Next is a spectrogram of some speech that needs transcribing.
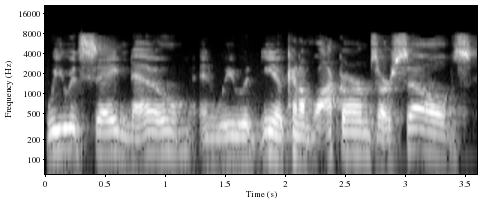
we would say no, and we would you know kind of lock arms ourselves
